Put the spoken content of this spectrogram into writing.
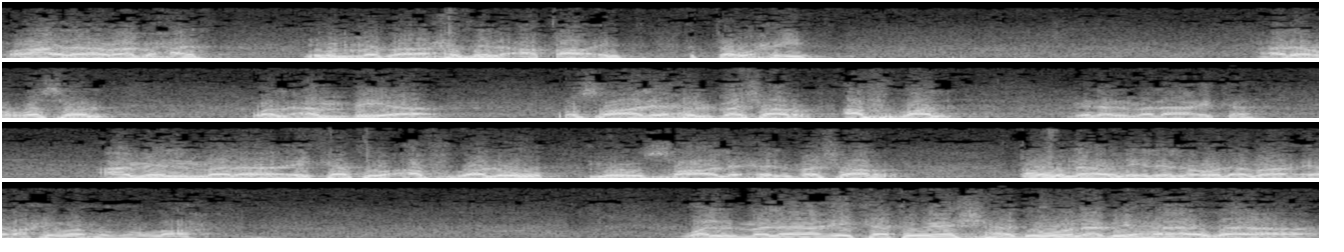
وهذا مبحث من مباحث العقائد التوحيد. هل الرسل والأنبياء وصالح البشر أفضل من الملائكة؟ أم الملائكة أفضل من صالح البشر؟ قولان للعلماء رحمهم الله. والملائكة يشهدون بهذا.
